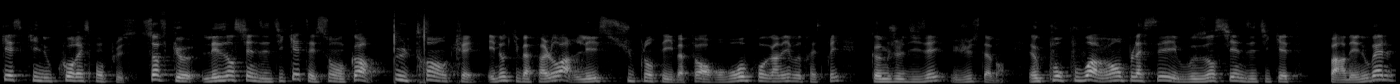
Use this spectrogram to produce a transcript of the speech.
qu'est-ce qui nous correspond plus. Sauf que les anciennes étiquettes, elles sont encore ultra ancrées et donc il va falloir les supplanter, il va falloir reprogrammer votre esprit comme je disais juste avant. donc pour pouvoir remplacer vos anciennes étiquettes par des nouvelles,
